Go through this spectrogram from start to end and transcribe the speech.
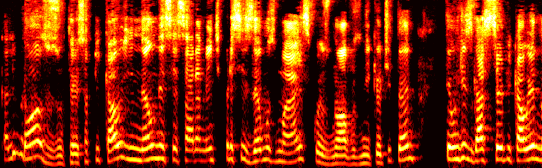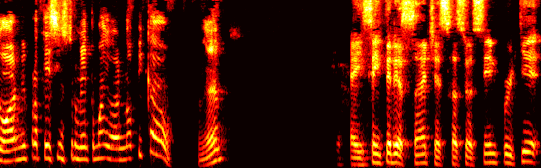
calibrosos, um terço apical, e não necessariamente precisamos mais, com os novos níquel titânio, ter um desgaste cervical enorme para ter esse instrumento maior no apical. Né? É, isso é interessante, esse raciocínio, porque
